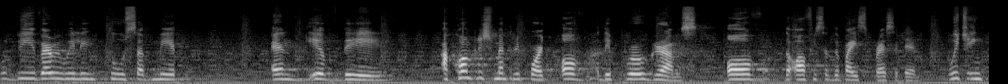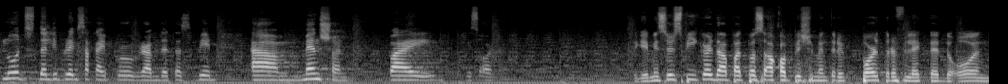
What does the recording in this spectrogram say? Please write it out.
would be very willing to submit and give the accomplishment report of the programs of the Office of the Vice President, which includes the Libreng Sakay program that has been um, mentioned by His Honor. Sige, Mr. Speaker, dapat po sa accomplishment report reflected doon.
